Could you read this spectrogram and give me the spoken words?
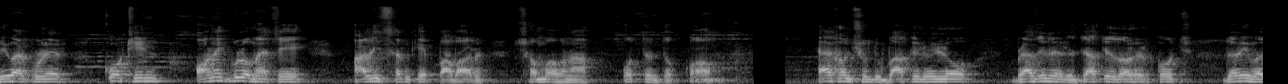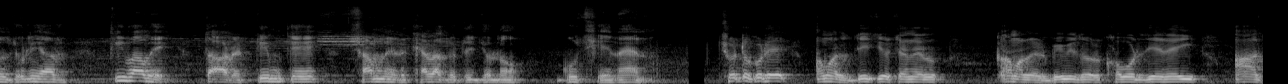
লিভারপুলের কঠিন অনেকগুলো ম্যাচে আলিসানকে পাবার সম্ভাবনা অত্যন্ত কম। এখন শুধু বাকি রইল ব্রাজিলের জাতীয় দলের কোচ দরিভাল জুনিয়র কীভাবে তার টিমকে সামনের খেলা দুটির জন্য গুছিয়ে নেন? ছোট করে আমার দ্বিতীয় চ্যানেল কামালের বিবিধ খবর দিয়ে নেই। আজ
